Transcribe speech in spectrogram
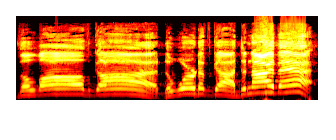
the law of God, the word of God. Deny that.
